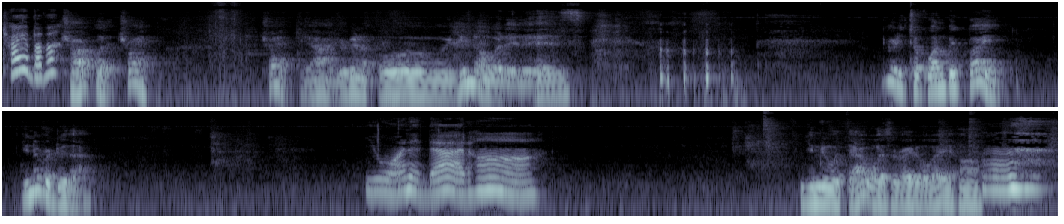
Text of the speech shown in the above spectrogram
Try it, Bubba. Chocolate. Try. Try it. Yeah, you're gonna. Oh, you know what it is. You already took one big bite. You never do that. You wanted that, huh? You knew what that was right away, huh?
